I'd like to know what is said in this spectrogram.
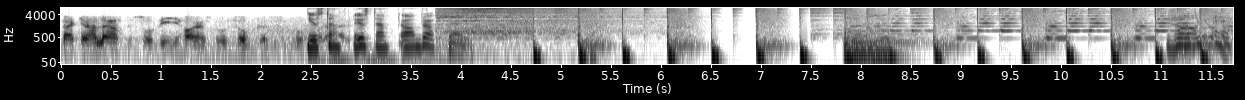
verkar ha löst det så. Vi har en stor fokus på, Just på det, här. just det. Ja, bra. Radio 1.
